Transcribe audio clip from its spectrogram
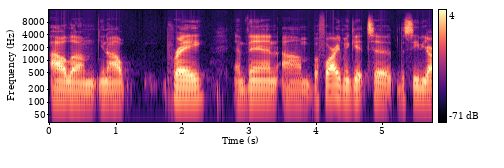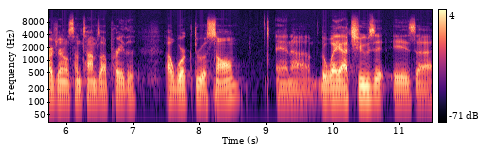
I'll, um, you know, I'll pray. And then um, before I even get to the CBR journal, sometimes I'll pray the, I'll work through a psalm. And um, the way I choose it is, uh,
